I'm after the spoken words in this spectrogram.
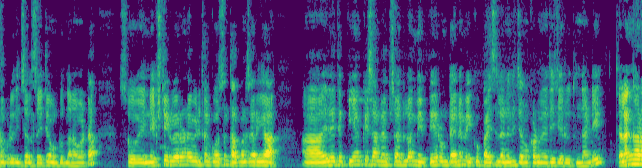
సంప్రదించాల్సి అయితే ఉంటుందన్నమాట. సో ఈ నెక్స్ట్ ఇరవై రెండో విడత కోసం తప్పనిసరిగా ఏదైతే పిఎం కిసాన్ వెబ్సైట్లో మీ పేరు ఉంటేనే మీకు పైసలు అనేది జమ కావడం అయితే జరుగుతుందండి. తెలంగాణ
